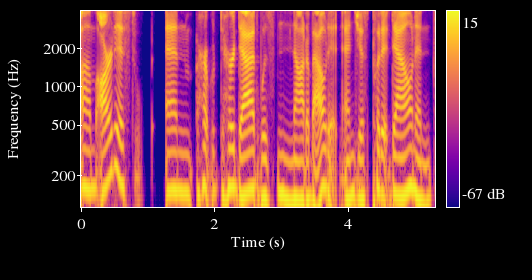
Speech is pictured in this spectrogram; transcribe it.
um, artist, and her her dad was not about it, and just put it down and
